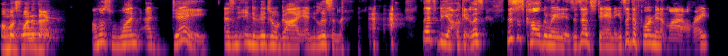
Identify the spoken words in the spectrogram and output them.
Almost one a day. Almost one a day as an individual guy. And listen, let's be okay. Let's. This is called the way it is. It's outstanding. It's like the four minute mile, right?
